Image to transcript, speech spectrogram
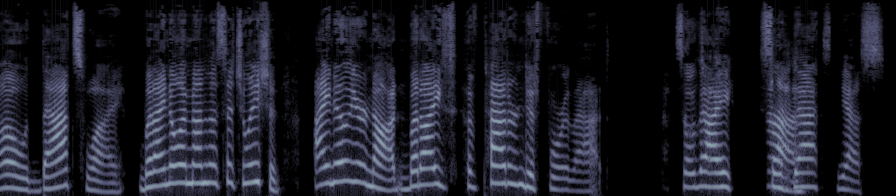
Oh, that's why. But I know I'm not in that situation. I know you're not, but I have patterned it for that. So that I, so uh, that's, yes.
